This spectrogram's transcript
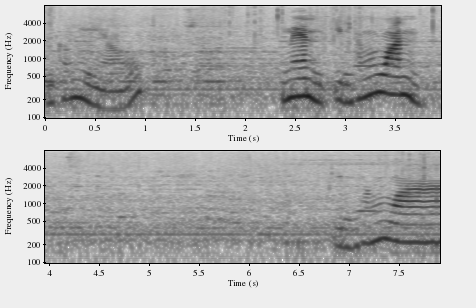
กินข้าวเหนียว แน่นกินทั้งวัน กินทั้งวัน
